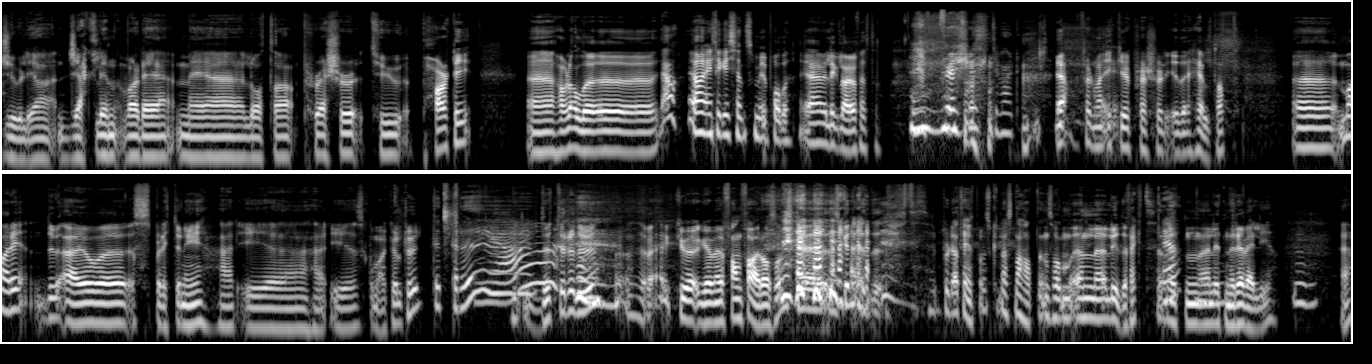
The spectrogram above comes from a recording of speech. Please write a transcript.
Julia Jacqueline var det med låta 'Pressure to Party'. Uh, har vel alle Ja, jeg har egentlig ikke kjent så mye på det. Jeg er veldig glad i å feste. Ja, Føler meg ikke pressured i det hele tatt. Uh, Mari, du er jo eh, splitter ny her i, uh, her i Skumma kultur. Ja. Du, du, du. Det er gøy med fanfare også. Skulle, skulle, det burde jeg tenkt på. Skulle nesten ha hatt en sånn en lydeffekt. En Ja. liten, en liten revelje. Mm. Ja.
